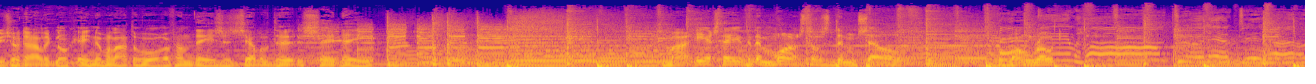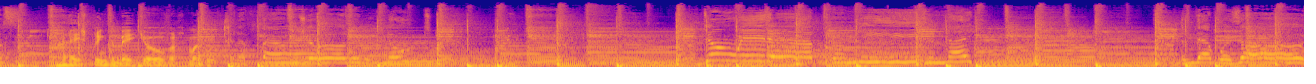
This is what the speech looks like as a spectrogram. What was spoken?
u zo dadelijk nog één nummer laten horen van dezezelfde cd. Maar eerst even de monsters themselves. Long Road. Hij springt een beetje over, maar goed. was all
